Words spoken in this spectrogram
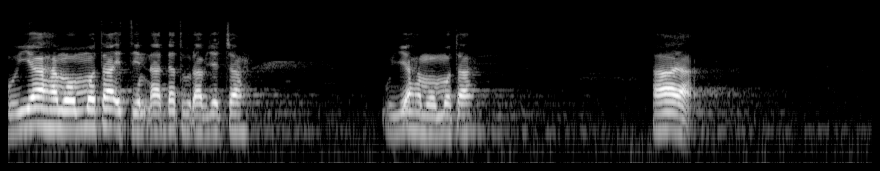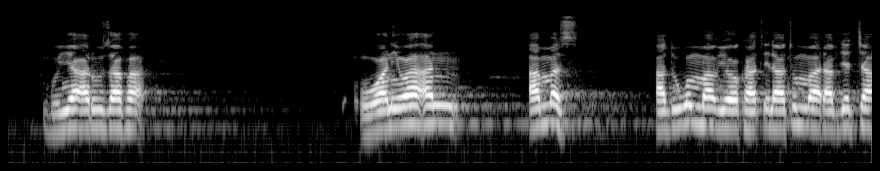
guyyaa hamoommotaa ittiin dhaaddatuudhaaf jecha guyyaa hamoommotaa haaya guyyaa aruuzaa fa'a waniwaa'an ammas aduwwummaaf yookaan xilaatummaadhaaf jecha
